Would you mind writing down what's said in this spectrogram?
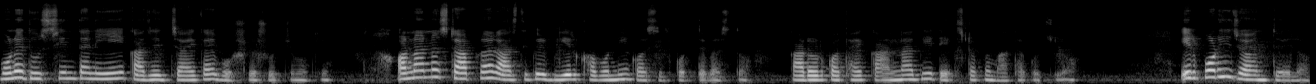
মনে দুশ্চিন্তা নিয়েই কাজের জায়গায় বসল সূর্যমুখী। অন্যান্য স্টাফরা রাজদীপের বিয়ের খবর নিয়ে গসিপ করতে ব্যস্ত। কারোর কথায় কান না দিয়ে ডেস্কটপে মাথা গুজল। এরপরেই জয়ন্ত এলো।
